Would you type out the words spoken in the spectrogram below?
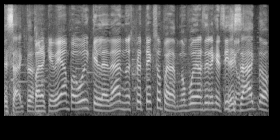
Exacto. para que vean, Paul, que la edad no es pretexto para no poder hacer ejercicio. Exacto.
